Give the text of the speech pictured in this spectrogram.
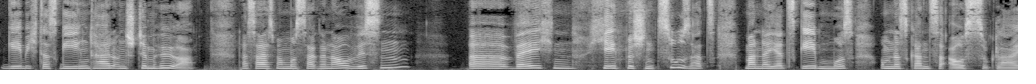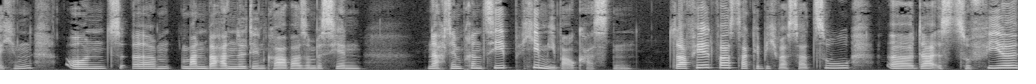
gebe ich das Gegenteil und stimme höher. Das heißt, man muss da genau wissen, äh, welchen chemischen Zusatz man da jetzt geben muss, um das Ganze auszugleichen. Und ähm, man behandelt den Körper so ein bisschen nach dem Prinzip Chemiebaukasten da fehlt was, da kippe ich was dazu, äh, da ist zu viel,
